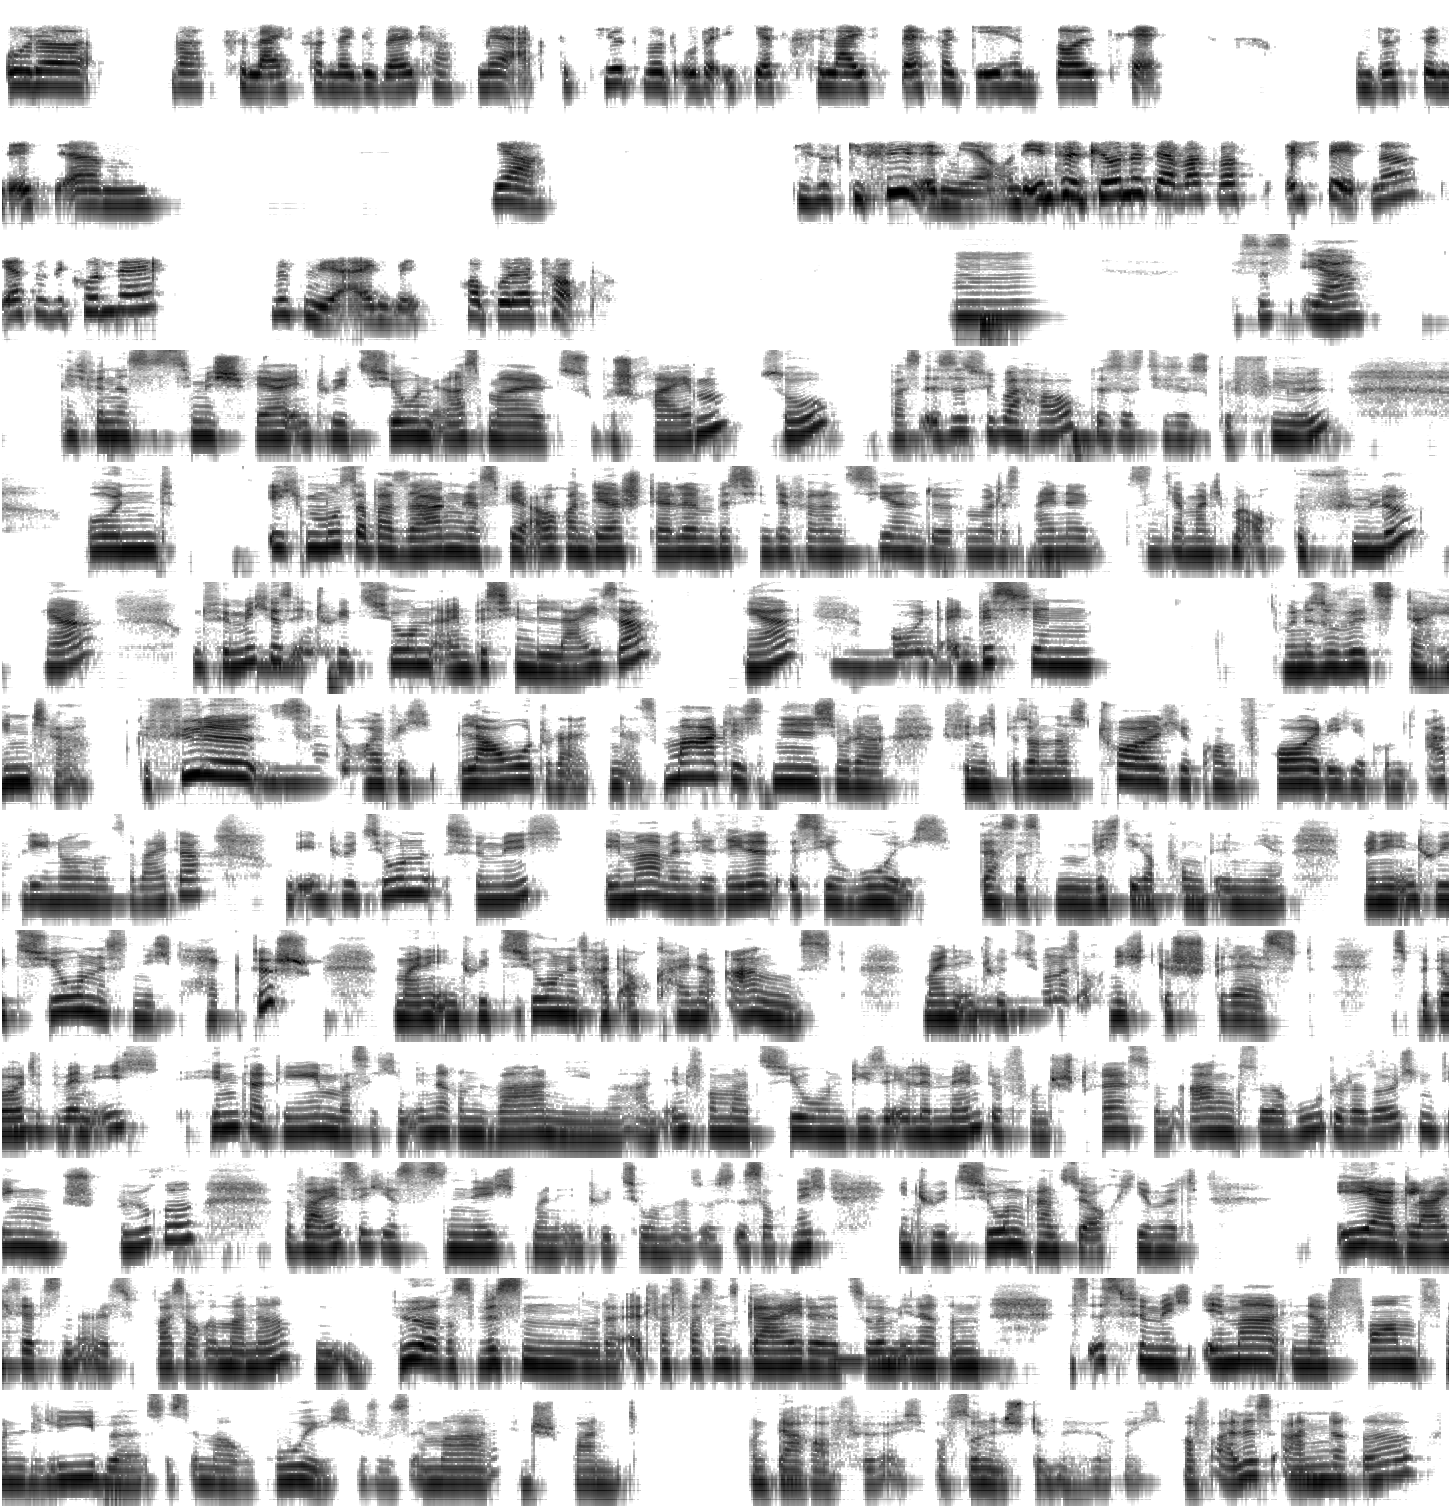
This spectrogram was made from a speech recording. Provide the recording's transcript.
oder was vielleicht von der Gesellschaft mehr akzeptiert wird oder ich jetzt vielleicht besser gehen sollte. Und das finde ich, ähm, ja, dieses Gefühl in mir. Und die Intuition ist ja was, was entsteht, ne? Erste Sekunde wissen wir eigentlich, hopp oder top. Mm, es ist, ja, ich finde, es ist ziemlich schwer, Intuition erstmal zu beschreiben. So, was ist es überhaupt? Das ist dieses Gefühl. Und ich muss aber sagen, dass wir auch an der Stelle ein bisschen differenzieren dürfen, weil das eine sind ja manchmal auch Gefühle, ja. Und für mich ist mhm. Intuition ein bisschen leiser, ja, mhm. und ein bisschen, wenn du so willst, dahinter. Gefühle mhm. sind häufig laut oder das mag ich nicht oder finde ich besonders toll. Hier kommt Freude, hier kommt Ablehnung und so weiter. Und Intuition ist für mich immer, wenn sie redet, ist sie ruhig. Das ist ein wichtiger mhm. Punkt in mir. Meine Intuition ist nicht hektisch. Meine Intuition ist, hat auch keine Angst. Meine mhm. Intuition ist auch nicht gestresst. Das bedeutet, wenn ich hinter dem, was ich im Inneren wahrnehme, an Informationen diese Elemente von Stress und Angst oder Wut oder solchen Dingen spüre, weiß ich, es ist nicht meine Intuition. Also es ist auch nicht, Intuition kannst du auch hiermit eher gleichsetzen als was auch immer, ne? Ein höheres Wissen oder etwas, was uns guidet, so im mhm. Inneren. Es ist für mich immer in der Form von Liebe. Es ist immer ruhig, es ist immer entspannt. Und mhm. darauf höre ich, auf so eine Stimme höre ich. Auf alles mhm. andere,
